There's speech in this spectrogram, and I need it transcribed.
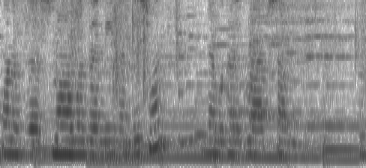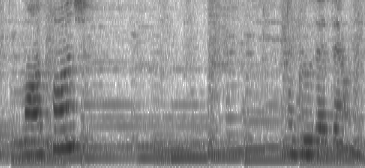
one of the small ones I mean, and this one. Then we're going to grab some Mod Podge and glue that down.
